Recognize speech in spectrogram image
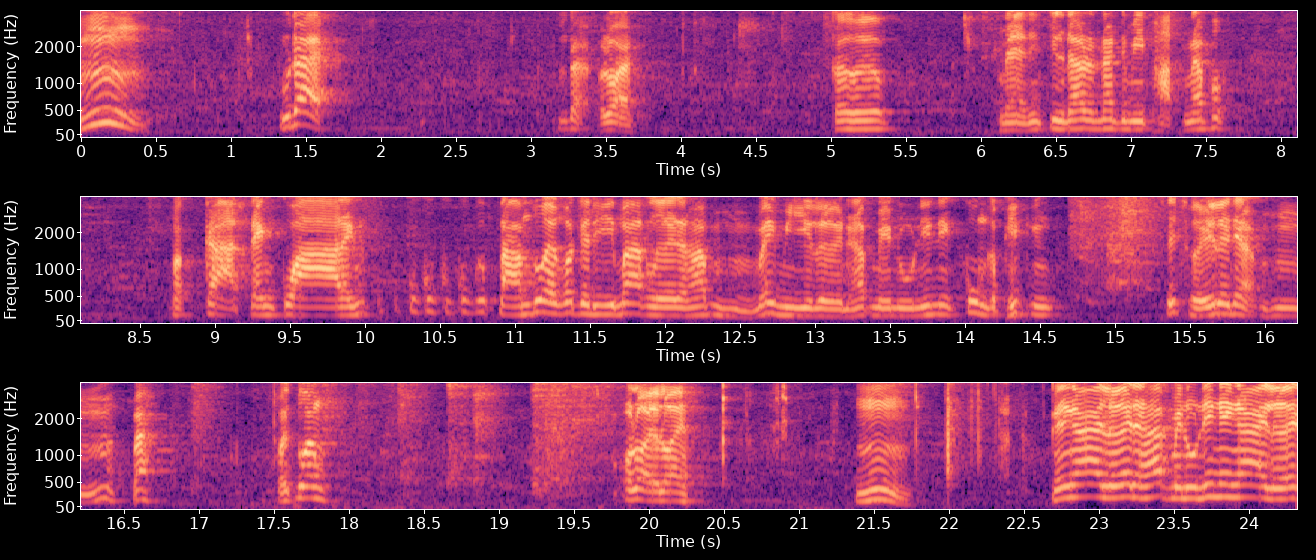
อืมรู้ได้รู้ได้อร่อยก็คือแม่จริงๆแล้วน่าจะมีผักนะพวก ผักกาดแตงกวาอะไรกุ๊กกุ๊กกุ๊กกุ๊กตามด้วยก็จะดีมากเลยนะครับอื้อหือไม่มีเลยนะครับ เมนูนี้นี่กุ้งกับพริกยังเฉยๆเลยเนี่ยอื้อหือมาหอยตวงอร่อยอร่อยอืมง่ายๆเลยนะครับ เมนูนี้ง่าย ๆเลย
